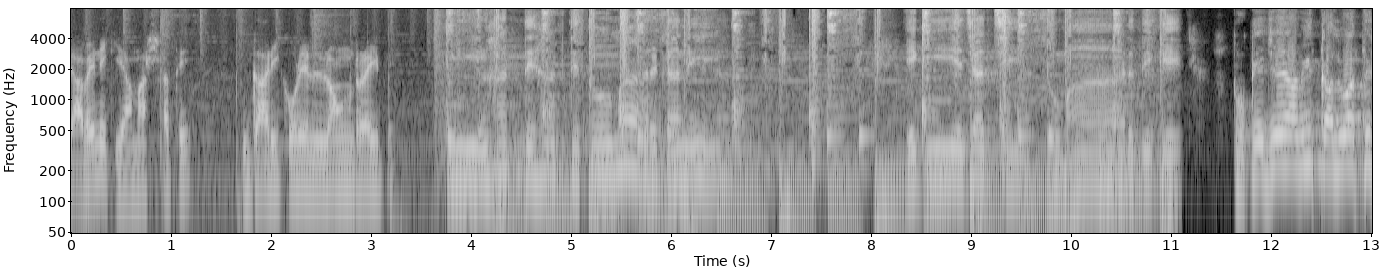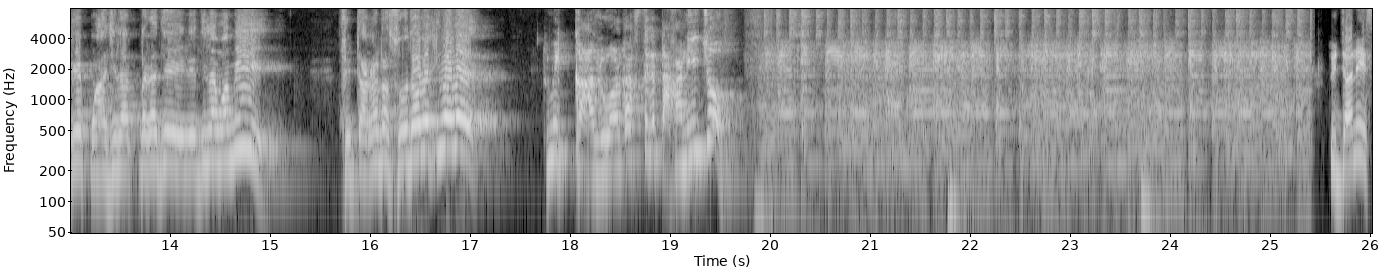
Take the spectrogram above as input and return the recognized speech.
যাবে নাকি আমার সাথে গাড়ি করে লং ড্রাইভে হাঁটতে হাঁটতে তোমার টানে এগিয়ে যাচ্ছি তোমার দিকে। তোকে যে আমি কালুয়ার থেকে পাঁচ লাখ টাকা যে এনে দিলাম আমি সেই টাকাটা শোধ হবে কীভাবে? তুমি কালুয়ার কাছ থেকে টাকা নিয়েছো? তুই জানিস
